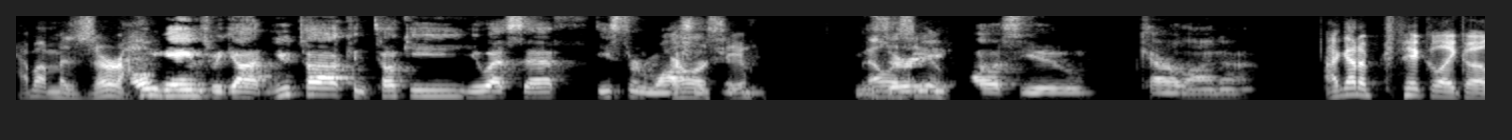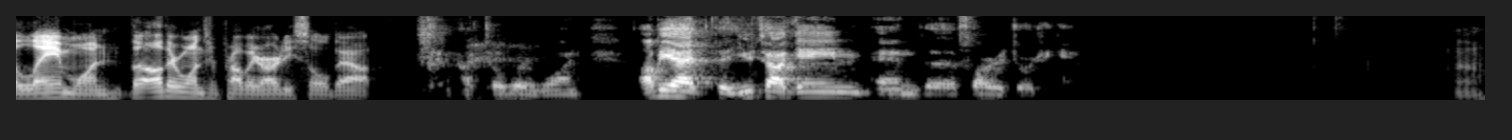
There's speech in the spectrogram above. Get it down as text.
How about Missouri? home games we got Utah, Kentucky, USF, Eastern Washington, Missouri, LSU, Carolina. I gotta pick like a lame one. The other ones are probably already sold out. October one. I'll be at the Utah game and the Florida Georgia game. Oh.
